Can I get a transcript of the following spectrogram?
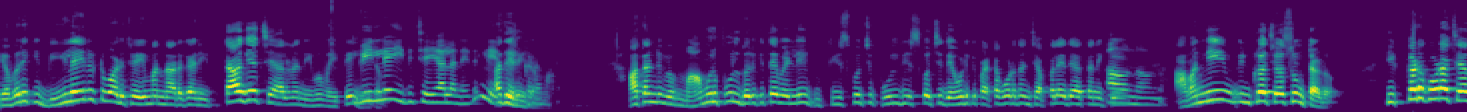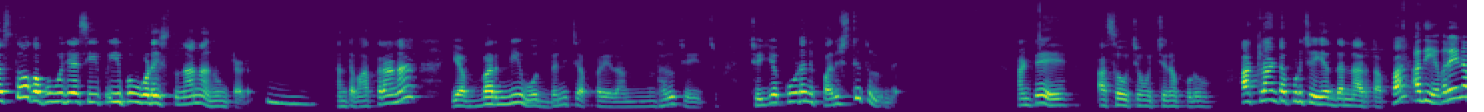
ఎవరికి వీలైనట్టు వాడు చేయమన్నారు కానీ ఇట్టాగే చేయాలన్న నియమం అయితే. వీళ్ళే ఇది చేయాలనేది లేదు అదే. లేదమ్మా అతన్ని మామూలు పూలు దొరికితే వెళ్ళి తీసుకొచ్చి పూలు తీసుకొచ్చి దేవుడికి పెట్టకూడదని చెప్పలేదే అతనికి. అవన్నీ ఇంట్లో చేస్తుంటాడు. ఇక్కడ కూడా చేస్తూ ఒక పువ్వు చేసి ఈ పువ్వు కూడా ఇస్తున్నాను అని ఉంటాడు. అంత మాత్రాన ఎవరిని వద్దని చెప్పలేదు. అందరూ చేయొచ్చు. చెయ్యకూడని పరిస్థితులు ఉన్నాయి అంటే అశౌచం వచ్చినప్పుడు అట్లాంటప్పుడు చేయొద్దన్నారు తప్ప అది ఎవరైనా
